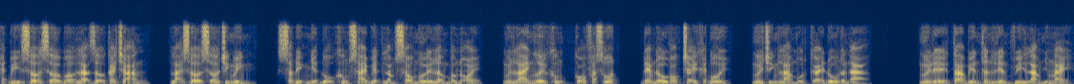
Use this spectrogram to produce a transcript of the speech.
hẹn bị sờ sờ bỡ lạ dở cái chán, lại sờ sờ chính mình, xác định nhiệt độ không sai biệt lắm sau mới lẩm bẩm nói, nguyên lai、like、ngươi không có phát sốt, đem đầu vóc cháy khét bôi, ngươi chính là một cái đồ đần a. Ngươi để ta biến thân liền vì làm những này.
